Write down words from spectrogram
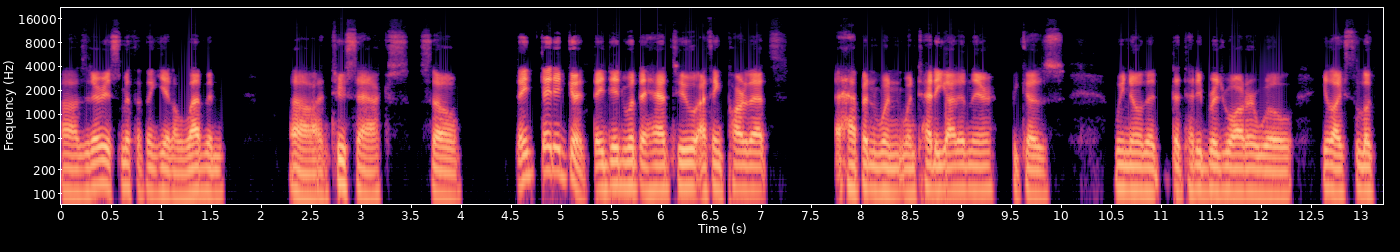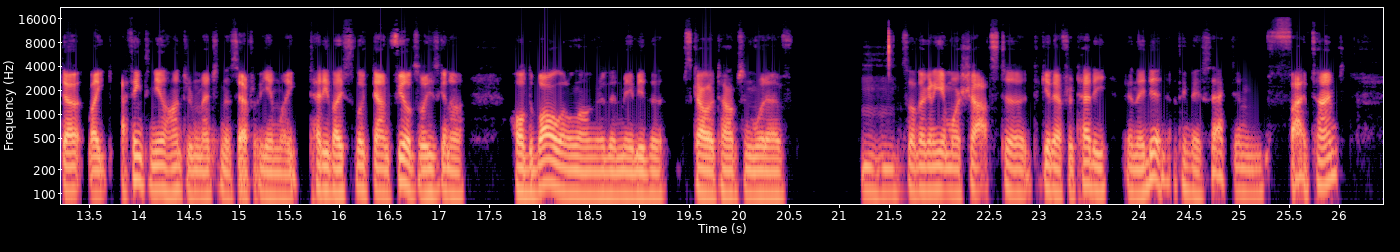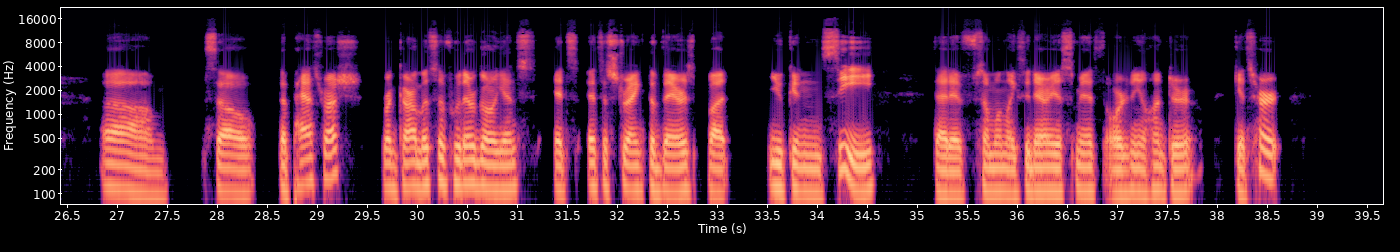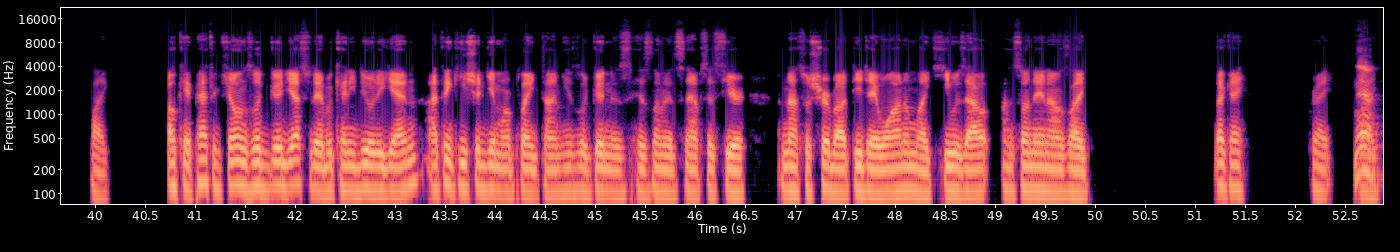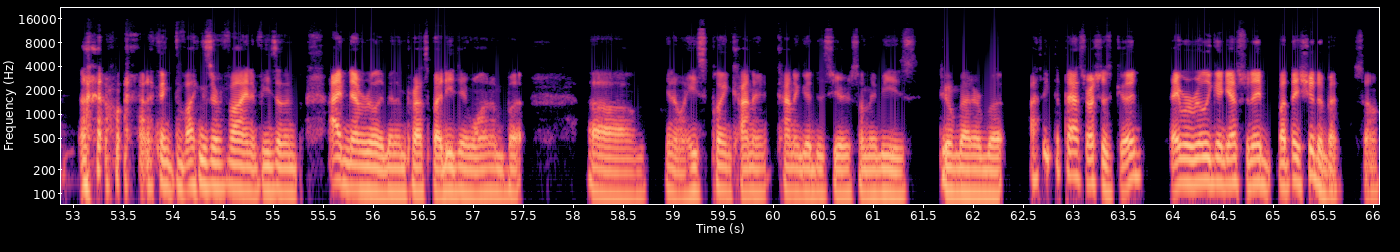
Uh, Za'Darius Smith, I think he had 11 uh, and two sacks. So they they did good. They did what they had to. I think part of that's happened when when Teddy got in there because we know that that Teddy Bridgewater will he likes to look down. Like I think Neil Hunter mentioned this after the game. Like Teddy likes to look downfield, so he's gonna hold the ball a little longer than maybe the Skylar Thompson would have Mm-hmm. So they're going to get more shots to, to get after Teddy, and they did. I think they sacked him five times. Um, so the pass rush, regardless of who they were going against, it's it's a strength of theirs. But you can see that if someone like Za'Darius Smith or Danielle Hunter gets hurt, like okay, Patrick Jones looked good yesterday, but can he do it again? I think he should get more playing time. He's looked good in his, his limited snaps this year. I'm not so sure about DJ Wonnum. Like he was out on Sunday, and I was like, Okay, great. Yeah, I think the Vikings are fine if he doesn't. I've never really been impressed by DJ Wonnum, but um, you know he's playing kind of kind of good this year, so maybe he's doing better. But I think the pass rush is good. They were really good yesterday, but they should have been. So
